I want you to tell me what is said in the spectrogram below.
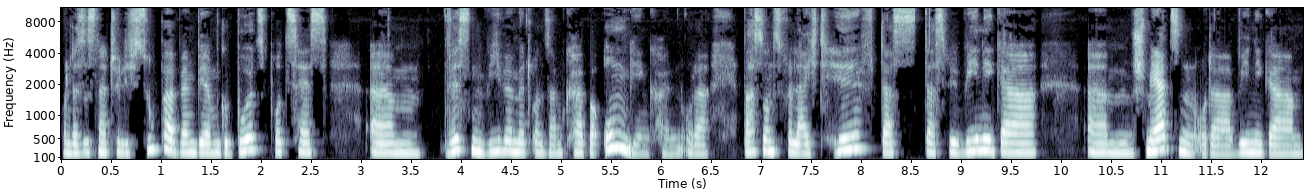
Und das ist natürlich super, wenn wir im Geburtsprozess ähm, wissen, wie wir mit unserem Körper umgehen können oder was uns vielleicht hilft, dass, dass wir weniger ähm, Schmerzen oder weniger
